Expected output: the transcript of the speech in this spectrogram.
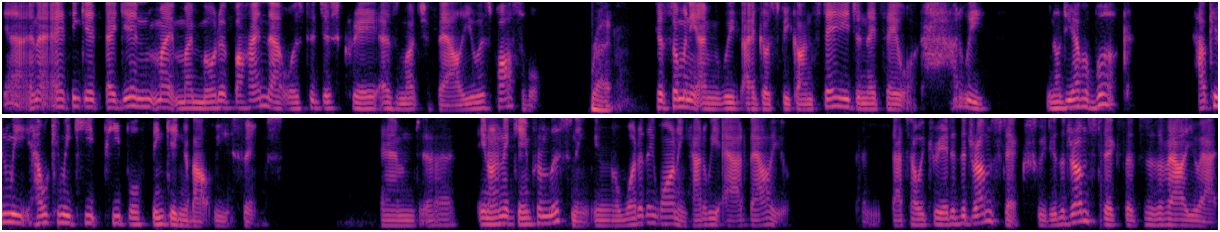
Yeah. And I, I think it again, my, my motive behind that was to just create as much value as possible. right Because so many, I mean, we I'd go speak on stage and they'd say, Well, how do we, you know, do you have a book? How can we how can we keep people thinking about these things? And uh, you know, and it came from listening. You know, what are they wanting? How do we add value? And that's how we created the drumsticks. We do the drumsticks. That's a value add.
